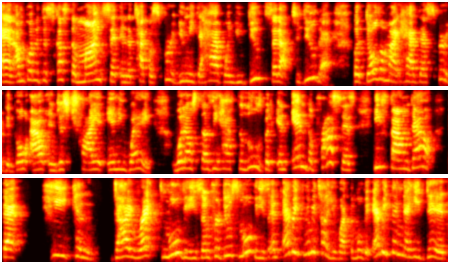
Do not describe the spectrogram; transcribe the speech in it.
And I'm going to discuss the mindset and the type of spirit you need to have when you do set out to do that. But Dolemite had that spirit to go out and just try it anyway. What else does he have to lose? But in, in the process, he found out that he can direct movies and produce movies and every let me tell you about the movie everything that he did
